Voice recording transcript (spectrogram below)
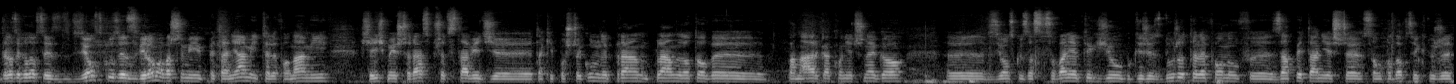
Drodzy hodowcy, w związku ze z wieloma Waszymi pytaniami, telefonami chcieliśmy jeszcze raz przedstawić e, taki poszczególny plan, plan lotowy Pana Arka Koniecznego e, w związku z zastosowaniem tych ziół, gdyż jest dużo telefonów, e, zapytań jeszcze, są hodowcy, którzy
